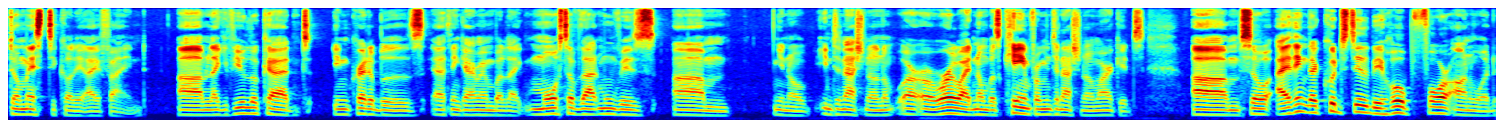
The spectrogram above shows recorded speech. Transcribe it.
domestically. I find, um, like if you look at Incredibles, I think I remember like most of that movies, um, you know, international num- or, or worldwide numbers came from international markets. Um, so I think there could still be hope for Onward,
